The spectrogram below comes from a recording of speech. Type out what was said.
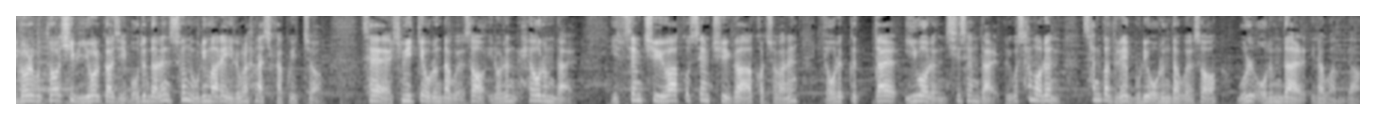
1월부터 12월까지 모든 달은 순 우리말의 이름을 하나씩 갖고 있죠. 새해 힘있게 오른다고 해서 1월은 해오름달, 잎샘추위와 꽃샘추위가 거쳐가는 겨울의 끝달 2월은 시샘달, 그리고 3월은 산과 들에 물이 오른다고 해서 물오름달이라고 합니다.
